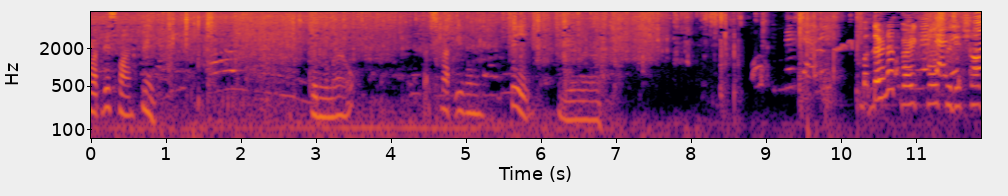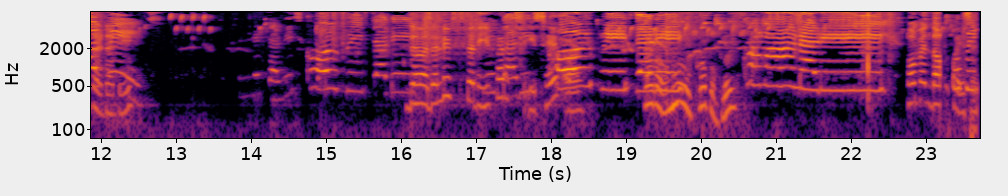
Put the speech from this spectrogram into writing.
What, this one? Hmm. Yeah. Thin them out. That's not even big. Yeah. But they're not very close with each other, Daddy. Daddy's cold, Daddy. The the leaves, Daddy, you can't eat it or cold, please, I Daddy. don't know, probably. Come on, Daddy. comment down please. Open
